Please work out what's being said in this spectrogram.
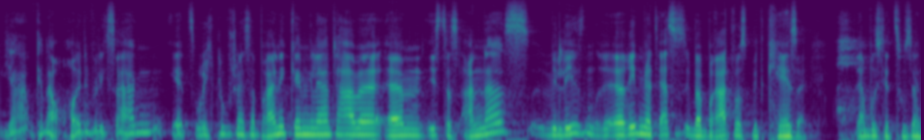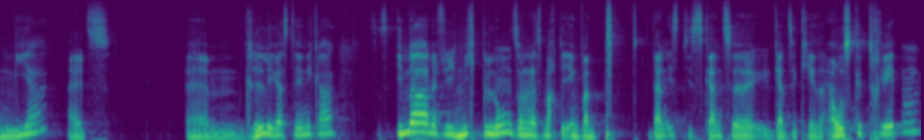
Ja, genau. Heute würde ich sagen, jetzt wo ich Klugscheißer Breinig kennengelernt habe, ähm, ist das anders. Wir lesen, äh, reden als erstes über Bratwurst mit Käse. Da muss ich dazu sagen, mir als ähm, Grilllegastheniker ist es immer natürlich nicht gelungen, sondern das machte irgendwann pft, dann ist das ganze, ganze Käse ausgetreten.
